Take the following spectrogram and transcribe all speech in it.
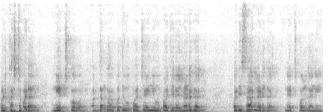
వాళ్ళు కష్టపడాలి నేర్చుకోవాలి. అర్థం కాకపోతే ఉపాధ్యాయుని ఉపాధ్యాయులను అడగాలి. పదిసార్లు అడగాలి. నేర్చుకోవాలి కానీ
